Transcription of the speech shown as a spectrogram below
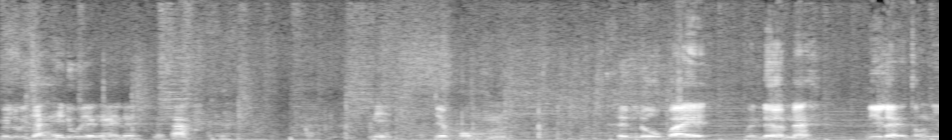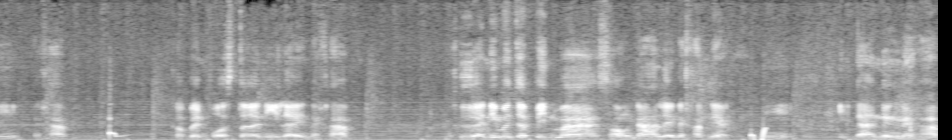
ไม่รู้จะให้ดูยังไงเลยนะครับ นี่เดี๋ยวผมขึ้นรูปไว้เหมือนเดิมนะ นี่เลยตรงนี้นะครับ ก็เป็นโปสเตอร์นี้เลยนะครับ คืออันนี้มันจะปริ้นมา 2 ด้านเลยนะครับ เนี่ยนี่อีกด้านหนึ่งนะครับ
